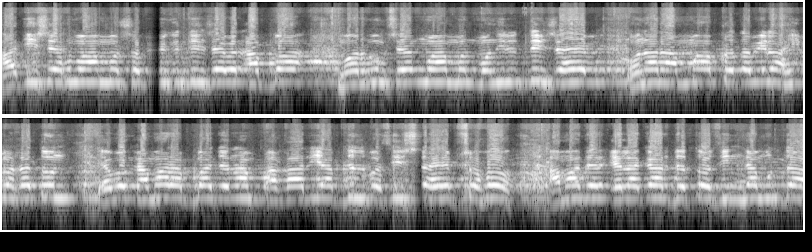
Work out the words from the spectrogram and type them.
হাজি শেখ মোহাম্মদ শফিকুদ্দিন সাহেবের আব্বা, মরহুম শেখ মোহাম্মদ মনিরুদ্দিন সাহেব, ওনার আম্মা প্রতাবী রাহিমা খাতুন এবং আমার আব্বা জনাব আকারি আব্দুল বসির সাহেব সহ আমাদের এলাকার যত জিন্দা মুদ্রা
